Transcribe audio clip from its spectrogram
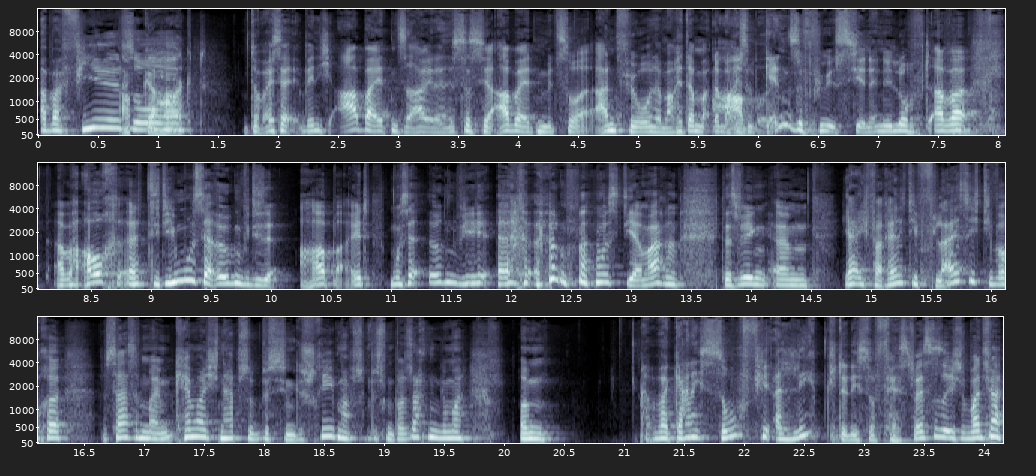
aber viel Abgehakt. so. Du weißt ja, wenn ich arbeiten sage, dann ist das ja arbeiten mit so Anführung, da mache ich, da, da mach ich so Gänsefüßchen in die Luft. Aber, aber auch, äh, die, die muss ja irgendwie, diese Arbeit, muss ja irgendwie, äh, irgendwann muss die ja machen. Deswegen, ähm, ja, ich war relativ fleißig die Woche, saß in meinem Kämmerchen, hab so ein bisschen geschrieben, hab so ein bisschen ein paar Sachen gemacht. Um, aber gar nicht so viel erlebt, stelle ich so fest. Weißt du, so ich, manchmal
